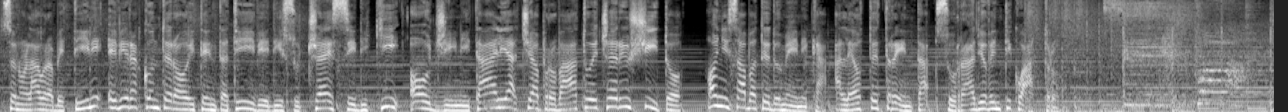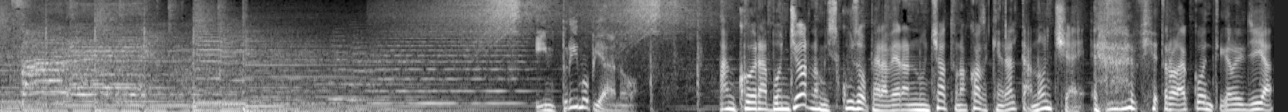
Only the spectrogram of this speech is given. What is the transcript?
Sono Laura Bettini e vi racconterò i tentativi ed i successi di chi oggi in Italia ci ha provato e ci è riuscito. Ogni sabato e domenica alle 8.30 su Radio 24. In primo piano. Ancora buongiorno, mi scuso per aver annunciato una cosa che in realtà non c'è. Pietro Laconti, in regia,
